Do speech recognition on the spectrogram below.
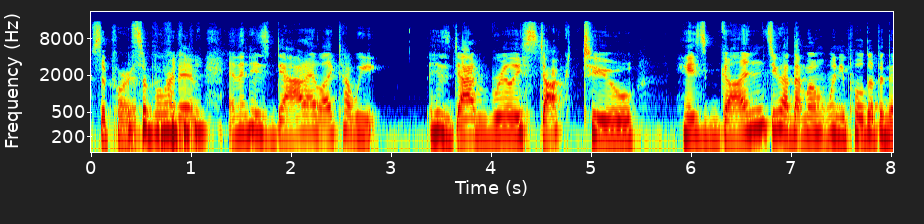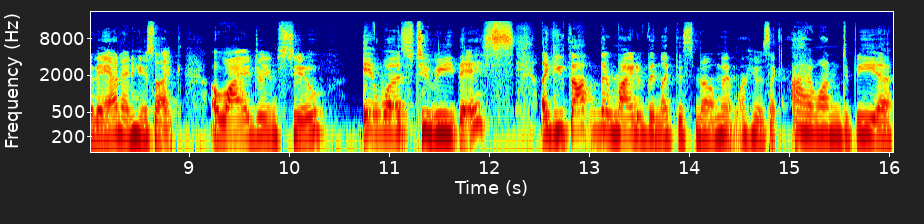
supportive supportive. and then his dad, I liked how we his dad really stuck to his guns. You had that moment when he pulled up in the van and he's like, "Oh, why I dreams too." It was to be this. Like you thought there might have been like this moment where he was like, "I wanted to be a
